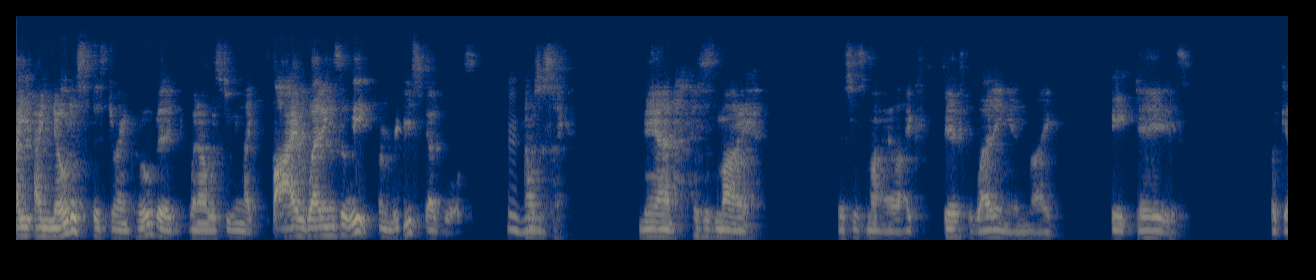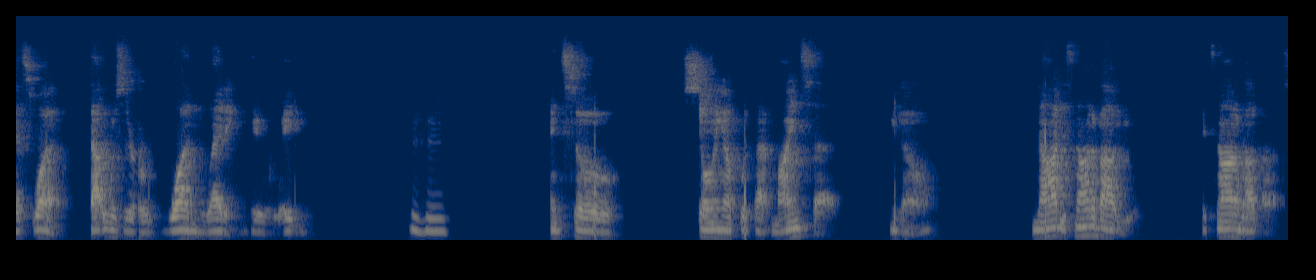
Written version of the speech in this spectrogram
I, I noticed this during COVID when I was doing like five weddings a week from reschedules. Mm-hmm. I was mm-hmm. just like, man, this is my this is my like fifth wedding in like eight days. But guess what? That was their one wedding they were waiting. Mm-hmm. And so showing up with that mindset, you know, not it's not about you. It's not about us.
